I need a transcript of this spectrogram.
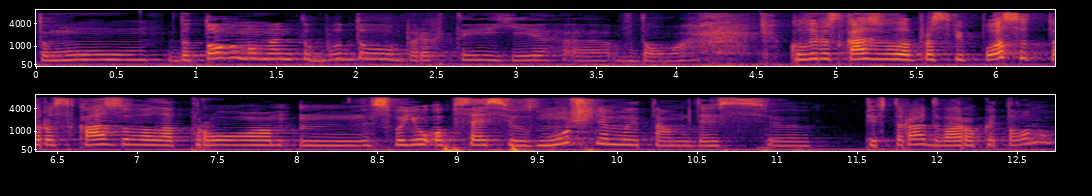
Тому до того моменту буду берегти її е, вдома. Коли розказувала про свій посуд, то розказувала про свою обсесію з мушлями там десь. е, Півтора-два роки тому.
